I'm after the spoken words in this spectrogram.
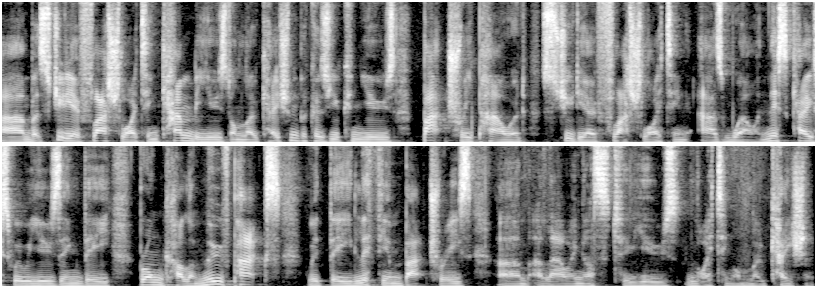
um, but studio flashlighting can be used on location because you can use battery powered studio flashlighting as well. In this case, we were using the Broncolor Move Packs with the lithium batteries, um, allowing us to use lighting on location location.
